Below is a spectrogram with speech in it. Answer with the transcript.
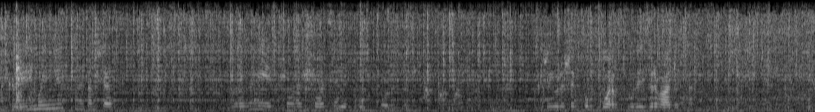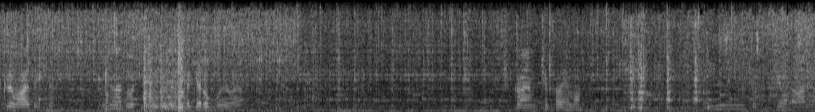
Накриємо їх. Вони там зараз зрозуміють, що вони в шоці. Каже Юля, що як попкорн буде зірватися. Відкриватися. Люди на досвіді, люди вже таке робили. Чекаємо, чекаємо. Професіонально,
